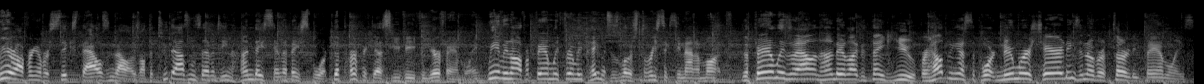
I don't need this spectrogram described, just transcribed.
We are offering over $6,000 off the 2017 Hyundai Santa Fe Sport, the perfect SUV for your family. We even offer family-friendly payments as low as 369 a month. The families of Allen Hyundai would like to thank you for helping us support numerous charities and over 30 families.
